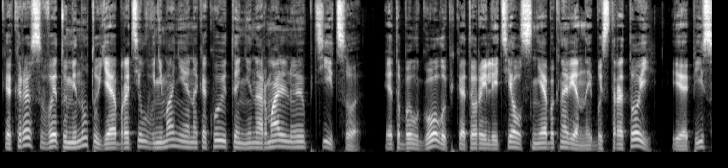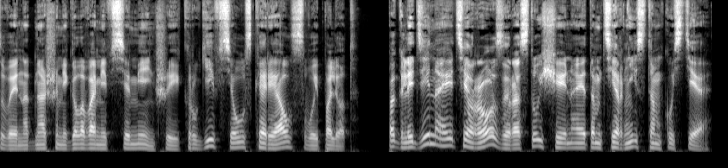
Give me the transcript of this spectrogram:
Как раз в эту минуту я обратил внимание на какую-то ненормальную птицу. Это был голубь, который летел с необыкновенной быстротой и, описывая над нашими головами все меньшие круги, все ускорял свой полет. «Погляди на эти розы, растущие на этом тернистом кусте.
